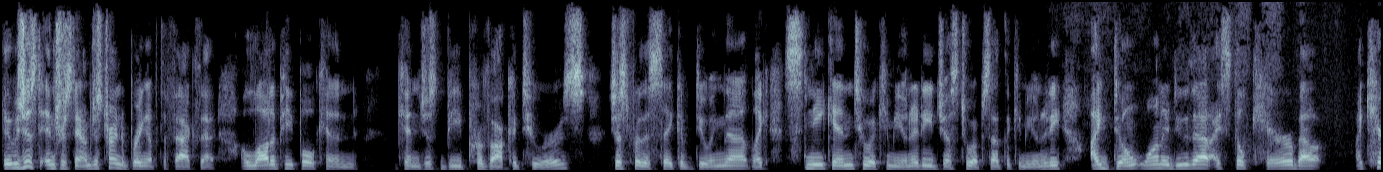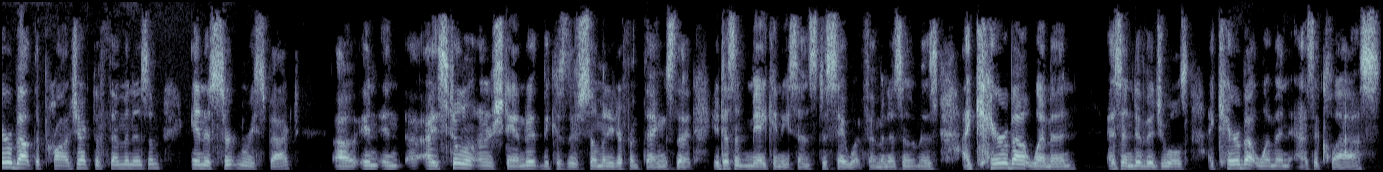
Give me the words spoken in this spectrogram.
it was just interesting. I'm just trying to bring up the fact that a lot of people can can just be provocateurs just for the sake of doing that, like sneak into a community just to upset the community. I don't want to do that. I still care about I care about the project of feminism in a certain respect, uh, and, and I still don't understand it because there's so many different things that it doesn't make any sense to say what feminism is. I care about women as individuals. I care about women as a class.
